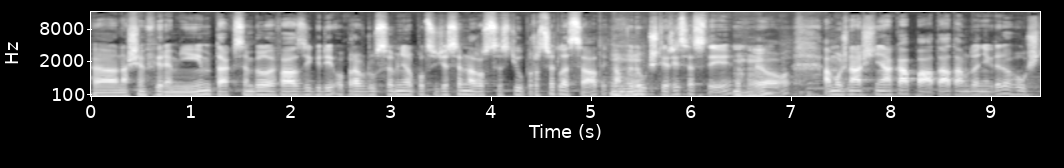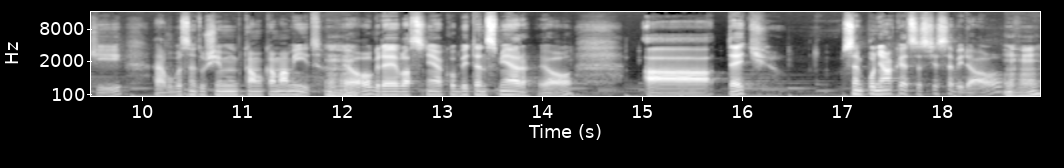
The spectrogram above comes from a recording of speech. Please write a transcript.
eh, našem firemním, tak jsem byl ve fázi, kdy opravdu jsem měl pocit, že jsem na rozcestí uprostřed lesa, teď tam mm-hmm. vedou čtyři cesty mm-hmm. jo? a možná ještě nějaká pátá tamhle někde do houští. Já vůbec netuším, kam, kam mám jít, mm-hmm. jo? kde je vlastně jakoby ten směr. Jo? A teď jsem po nějaké cestě se vydal, mm-hmm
